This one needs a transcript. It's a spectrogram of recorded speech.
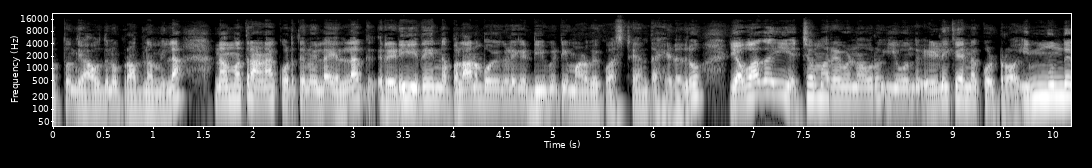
ಮತ್ತೊಂದು ಯಾವುದೂ ಪ್ರಾಬ್ಲಮ್ ಇಲ್ಲ. ನಮ್ಮ ಹತ್ರ ಹಣ ಕೊಡ್ತೇನೋ ಇಲ್ಲ. ಎಲ್ಲ ರೆಡಿ ಇದೆ. ಇನ್ನು ಫಲಾನುಭವಿಗಳಿಗೆ ಡಿ ಬಿ ಟಿ ಮಾಡಬೇಕು ಅಷ್ಟೇ ಅಂತ ಹೇಳಿದ್ರು. ಯಾವಾಗ ಈ ಎಚ್ ಎಂ ರೇವಣ್ಣ ಅವರು ಈ ಒಂದು ಹೇಳಿಕೆಯನ್ನು ಕೊಟ್ಟರು ಇನ್ ಮುಂದೆ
